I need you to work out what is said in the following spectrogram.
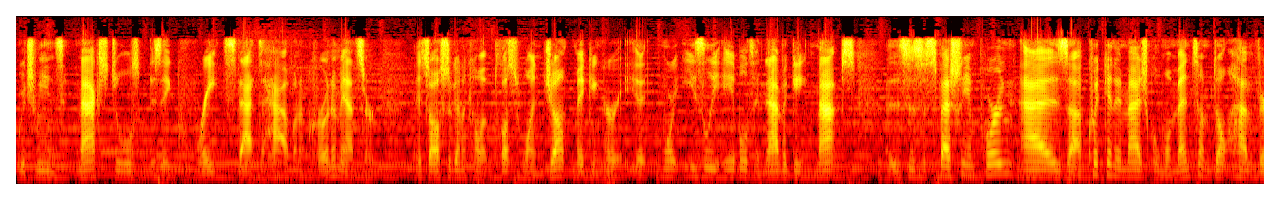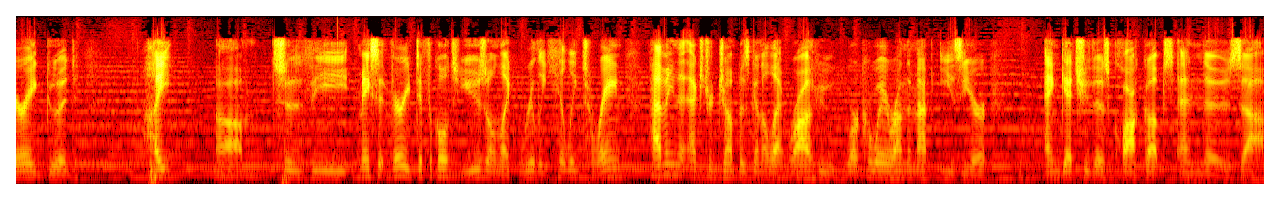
which means max jewels is a great stat to have on a Chronomancer. It's also going to come with plus one jump, making her uh, more easily able to navigate maps. This is especially important as uh, Quicken and Magical Momentum don't have very good height um, so the makes it very difficult to use on like really hilly terrain. Having the extra jump is going to let Rahu work her way around the map easier and get you those clock ups and those uh,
